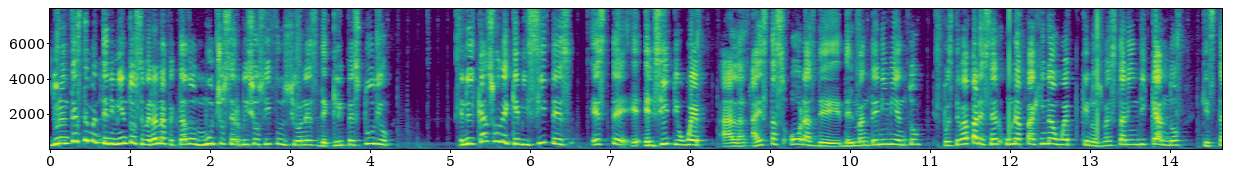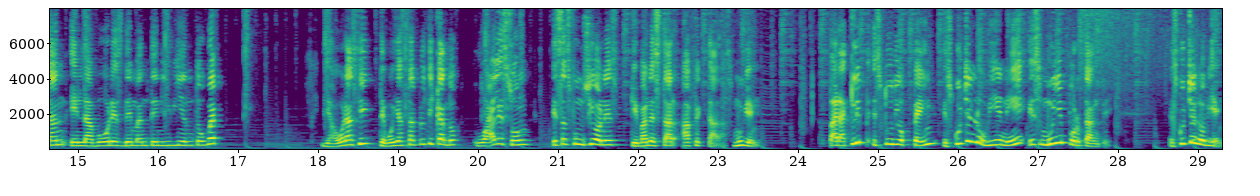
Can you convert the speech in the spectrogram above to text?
durante este mantenimiento se verán afectados muchos servicios y funciones de Clip Studio, en el caso de que visites este, el sitio web a, estas horas del mantenimiento, pues te va a aparecer una página web que nos va a estar indicando que están en labores de mantenimiento web. Y ahora sí, te voy a estar platicando cuáles son esas funciones que van a estar afectadas. Muy bien. para Clip Studio Paint, escúchenlo bien, ¿eh? es muy importante. Escúchenlo bien.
